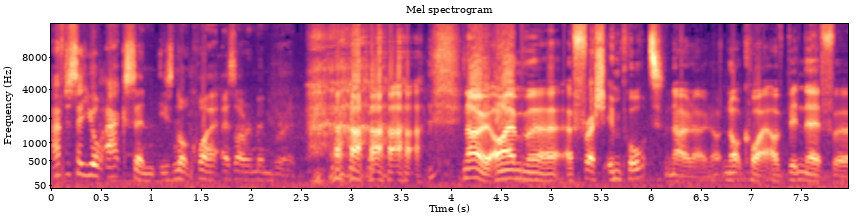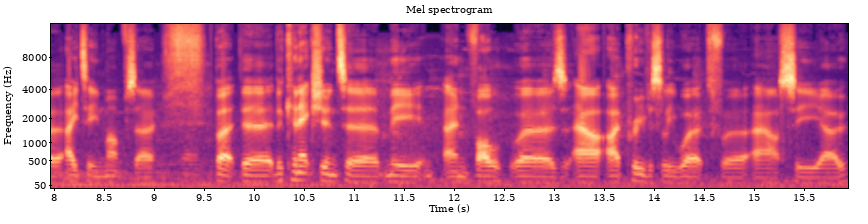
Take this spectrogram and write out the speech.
I have to say your accent is not quite as I remember it. no, I'm a, a fresh import. No, no, not, not quite. I've been there for 18 months, so. But the the connection to me and Volt was our. I previously worked for our CEO.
